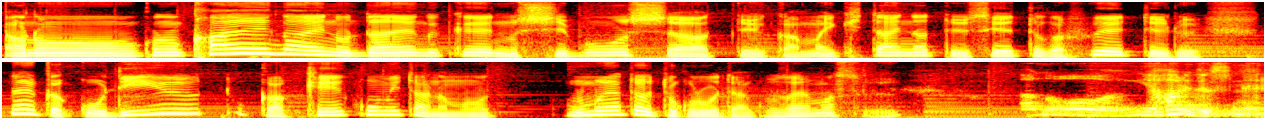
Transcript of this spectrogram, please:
あのこの海外の大学への志望者っていうか、まあ、行きたいなという生徒が増えてる何かこう理由とか傾向みたいなもの思い当たるところではございます？あのやはりですね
